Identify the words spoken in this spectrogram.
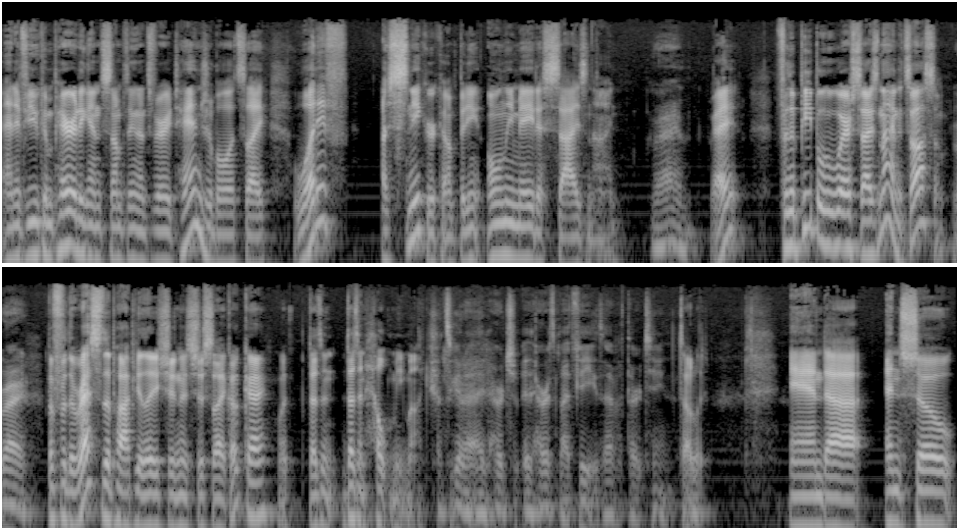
And if you compare it against something that's very tangible, it's like, what if a sneaker company only made a size 9, Right. right? For the people who wear size 9, it's awesome. Right. But for the rest of the population, it's just like, okay, well, it doesn't doesn't help me much. That's good. It hurts. It hurts my feet. 'cause I have a 13. Totally. And uh, and so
